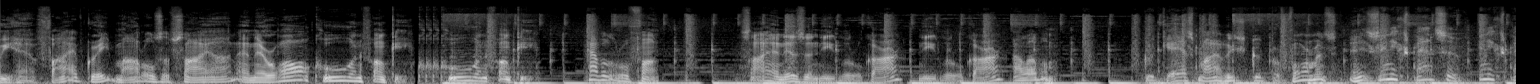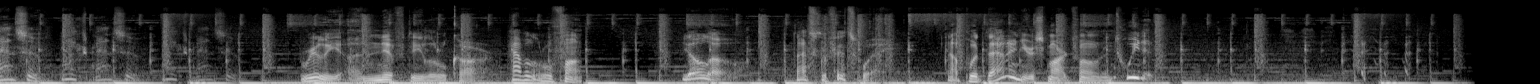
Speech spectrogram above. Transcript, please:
We have five great models of Scion, and they're all cool and funky. Cool and funky. Have a little fun. Scion is a neat little car. Neat little car. I love them. Good gas mileage, good performance, and it's inexpensive. Inexpensive. Inexpensive. Inexpensive. Really a nifty little car. Have a little fun. YOLO. That's the Fitz way. Now put that in your smartphone and tweet it.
